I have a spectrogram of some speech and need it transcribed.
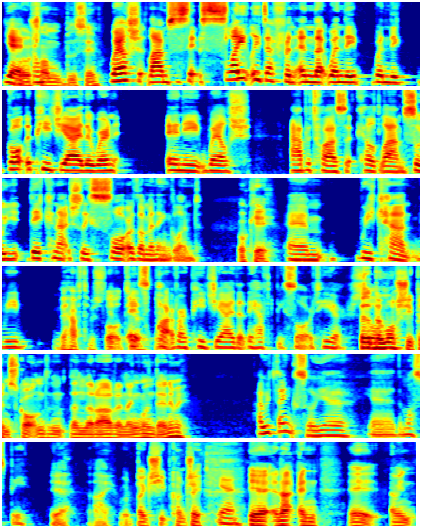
Yeah, Welsh lamb will be the same. Welsh lambs is s- slightly different in that when they when they got the PGI, there weren't any Welsh abattoirs that killed lambs, so you, they can actually slaughter them in England. Okay, Um, we can't. We they have to be slaughtered. here, it's part of our PGI that they have to be slaughtered here. But So there'll be more sheep in Scotland than, than there are in England anyway. I would think so. Yeah, yeah, there must be. Yeah, aye, we're a big sheep country. Yeah. Yeah, and I, and uh, I mean,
